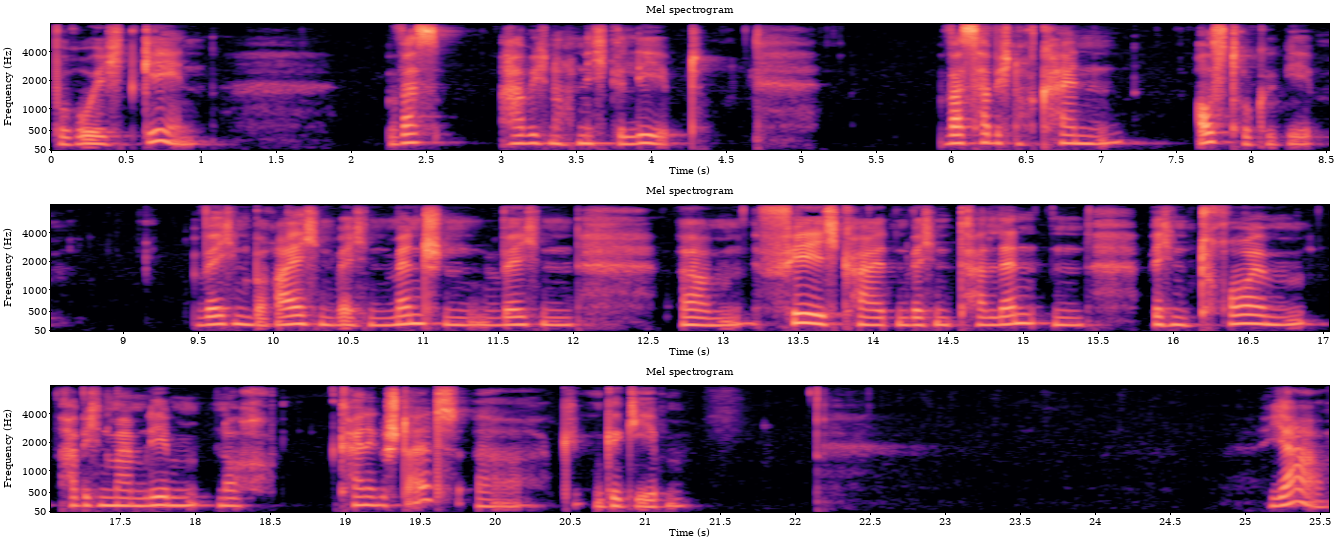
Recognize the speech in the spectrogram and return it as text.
beruhigt gehen? Was habe ich noch nicht gelebt? Was habe ich noch keinen Ausdruck gegeben? Welchen Bereichen, welchen Menschen, welchen ähm, Fähigkeiten, welchen Talenten, welchen Träumen habe ich in meinem Leben noch keine Gestalt äh, gegeben? Ja,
